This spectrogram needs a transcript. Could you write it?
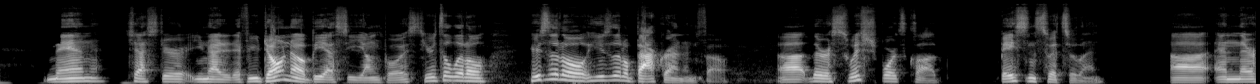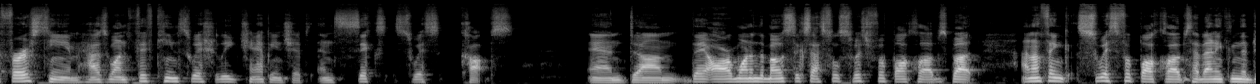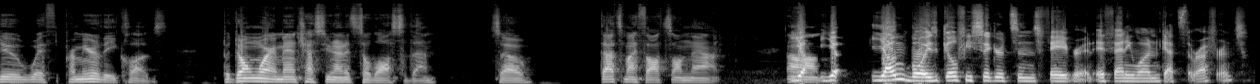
Manchester United. If you don't know BSC Young Boys, here's a little here's a little here's a little background info. Uh, they're a Swiss sports club based in Switzerland, uh, and their first team has won 15 Swiss league championships and six Swiss cups. And um, they are one of the most successful Swiss football clubs, but I don't think Swiss football clubs have anything to do with Premier League clubs. But don't worry, Manchester United still lost to them. So that's my thoughts on that. Um, y- y- young boys, Gylfi Sigurdsson's favorite, if anyone gets the reference.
